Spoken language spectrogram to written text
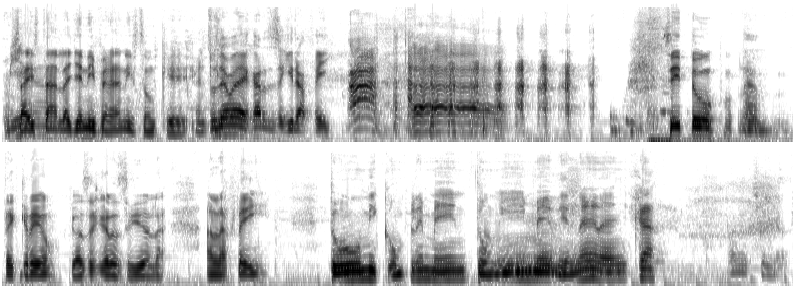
Pues ahí está la Jennifer Aniston que. Entonces ya voy a dejar de seguir a Faye. Sí, tú. No. Te creo que vas a dejar de seguir a la, a la Fey. Tú, mi complemento, mi media naranja.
